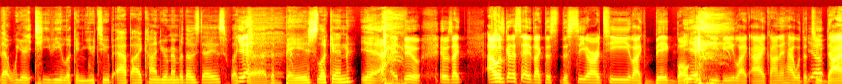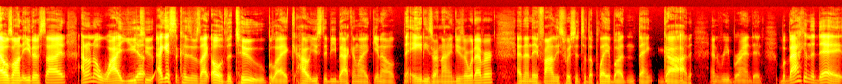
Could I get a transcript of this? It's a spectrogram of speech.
that weird TV looking YouTube app icon. You remember those days? Like Yeah. the, the beige looking. Yeah. I do. It was like I was gonna say like this the CRT like big bulky Yeah. TV like icon it had with the two dials on either side. I don't know why Yep. YouTube. I guess because it was like oh the tube like how it used to be back in like you know the 80s or 90s or whatever, and then they finally switched it to the play button. Thank God and rebranded. But back in the day,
